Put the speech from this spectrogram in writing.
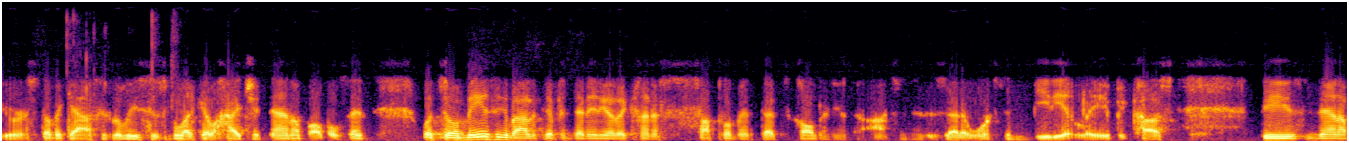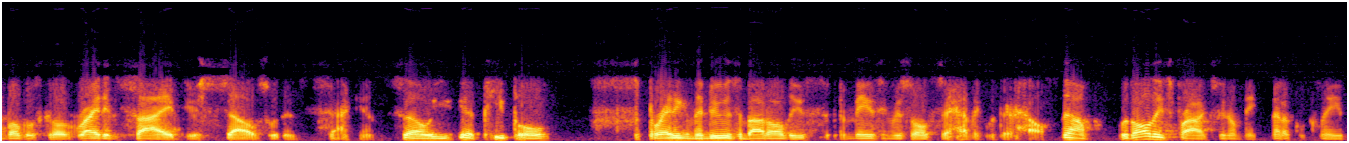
your stomach acid, releases molecular hydrogen nanobubbles. And what's so amazing about it, different than any other kind of supplement that's called an antioxidant, is that it works immediately because these nanobubbles go right inside your cells within seconds. So you get people spreading the news about all these amazing results they're having with their health. Now, with all these products, we don't make medical claims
